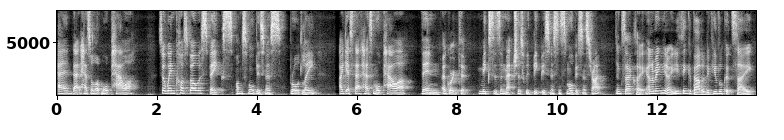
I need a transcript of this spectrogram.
And that has a lot more power so when COSBOA speaks on small business broadly, I guess that has more power than a group that mixes and matches with big business and small business, right? Exactly. And I mean, you know, you think about it, if you look at, say,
